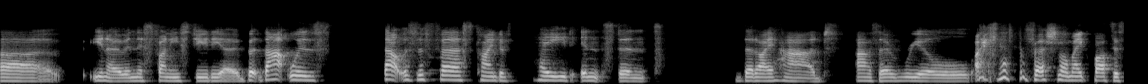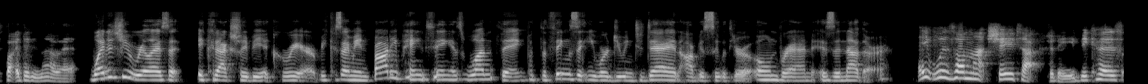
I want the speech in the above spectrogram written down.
uh, you know, in this funny studio. But that was that was the first kind of paid instant that I had as a real, I guess, professional makeup artist, but I didn't know it. When did you realize that it could actually be a career? Because I mean, body painting is one thing, but the things that you were doing today, and obviously with your own brand, is another. It was on that shoot actually, because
